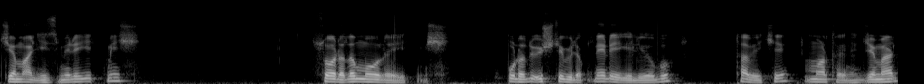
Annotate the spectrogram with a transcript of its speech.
Cemal İzmir'e gitmiş. Sonra da Muğla'ya gitmiş. Burada üçlü blok. Nereye geliyor bu? Tabii ki Mart ayına. Cemal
